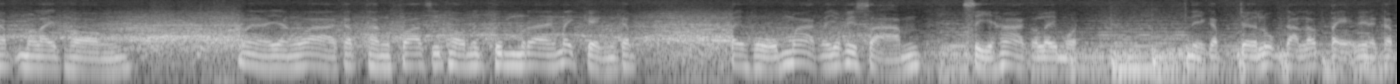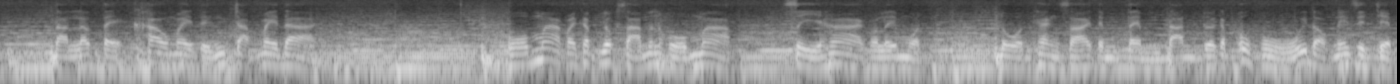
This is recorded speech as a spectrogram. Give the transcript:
ครับมาลายทองแหมยังว่าครับทางฟ้าสีทองนั้นคุมแรงไม่เก่งครับ ไปโหมมากในยกที่3 4 5ก็เลยหมด นี่ครับเจอลูกดันแล้วเตะนี่นะครับ ดันแล้วเตะเข้าไม่ถึงจับไม่ได้โหมมากไปครับยก3นั้นโหมมาก 4 5 ก็เลยหมด โดนแข้งซ้ายเต็มๆดันด้วยครับโอ้โหดอกนี้สิเจ็บ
